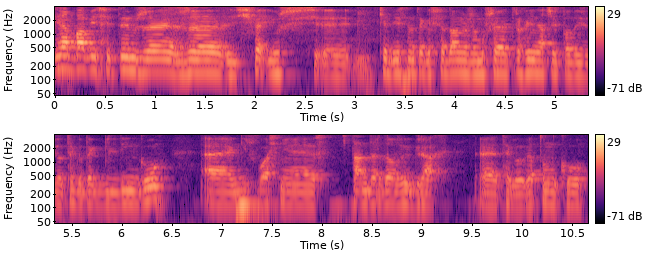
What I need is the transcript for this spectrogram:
ja bawię się tym, że, że już e, kiedy jestem tego świadomy, że muszę trochę inaczej podejść do tego deckbuildingu e, niż właśnie w standardowych grach e, tego gatunku.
